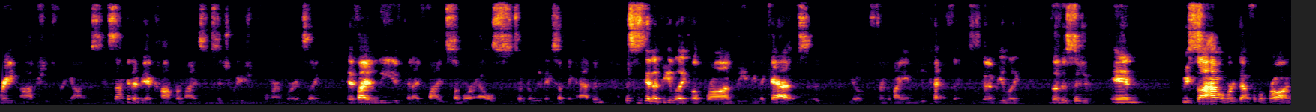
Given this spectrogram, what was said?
great options for Giannis. It's not going to be a compromising situation for him where it's like, if I leave, can I find somewhere else to really make something happen? This is going to be like LeBron leaving the Cavs, uh, you know, for the Miami Heat kind of thing. This is going to be like the decision. And we saw how it worked out for LeBron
